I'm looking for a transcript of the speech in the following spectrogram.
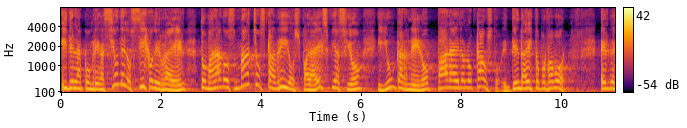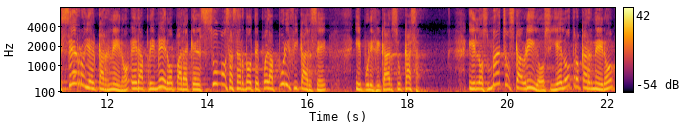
Y de la congregación de los hijos de Israel tomará dos machos cabríos para expiación y un carnero para el holocausto. Entienda esto, por favor. El becerro y el carnero era primero para que el sumo sacerdote pueda purificarse y purificar su casa. Y los machos cabríos y el otro carnero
